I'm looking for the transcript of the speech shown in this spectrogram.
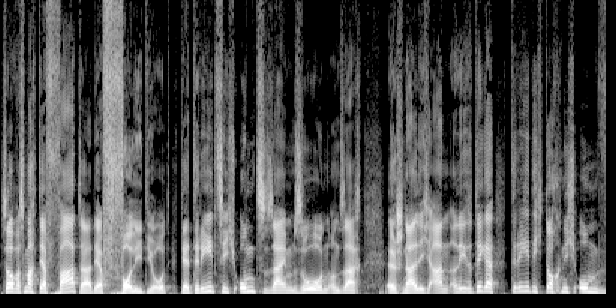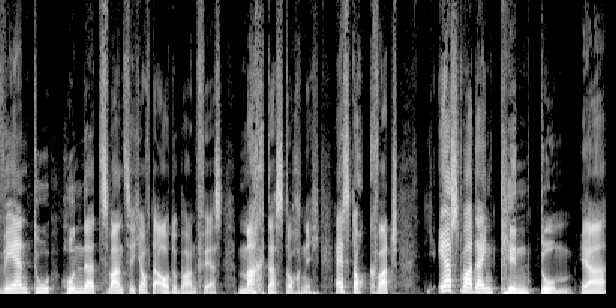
So, was macht der Vater, der Vollidiot? Der dreht sich um zu seinem Sohn und sagt, äh, schnall dich an. Und ich so, Digga, dreh dich doch nicht um, während du 120 auf der Autobahn fährst. Mach das doch nicht. Es ist doch Quatsch. Erst war dein Kind dumm, ja,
